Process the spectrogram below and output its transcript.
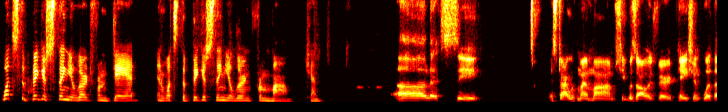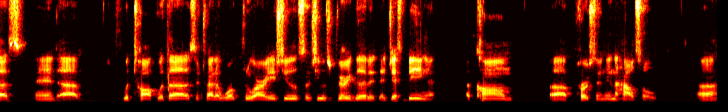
What's the biggest thing you learned from dad, and what's the biggest thing you learned from mom, Ken? Uh, let's see. Let's start with my mom. She was always very patient with us and uh, would talk with us and try to work through our issues. So she was very good at, at just being a, a calm uh, person in the household. Uh,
